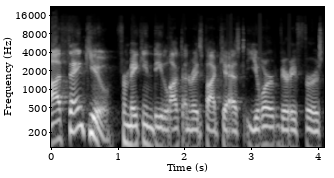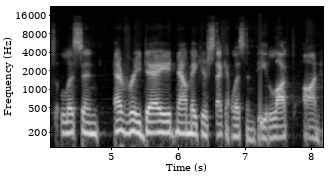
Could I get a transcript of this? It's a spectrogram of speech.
Uh, thank you for making the Locked On podcast your very first listen every day. Now make your second listen the Locked On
